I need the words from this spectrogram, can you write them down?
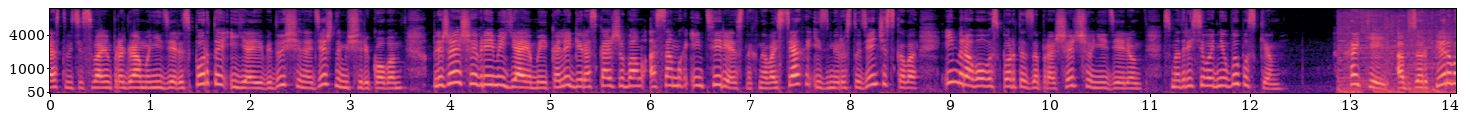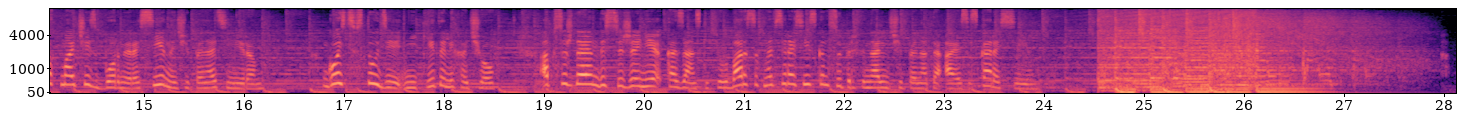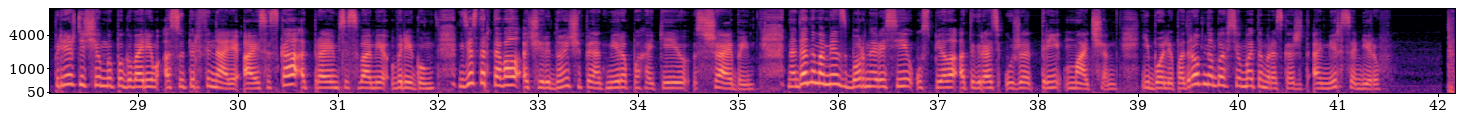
Здравствуйте, с вами программа «Неделя спорта» и я ее ведущая Надежда Мещерякова. В ближайшее время я и мои коллеги расскажем вам о самых интересных новостях из мира студенческого и мирового спорта за прошедшую неделю. Смотри сегодня в выпуске. Хоккей. Обзор первых матчей сборной России на чемпионате мира. Гость в студии Никита Лихачев. Обсуждаем достижения казанских юлбарсов на всероссийском суперфинале чемпионата АССК России. Прежде чем мы поговорим о суперфинале АССК, отправимся с вами в Ригу, где стартовал очередной чемпионат мира по хоккею с шайбой. На данный момент сборная России успела отыграть уже три матча. И более подробно обо всем этом расскажет Амир Сабиров.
